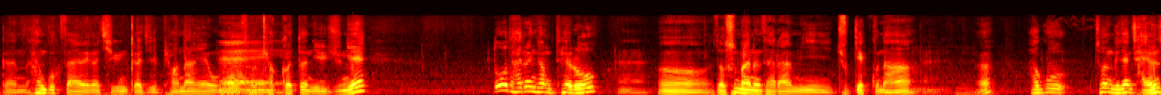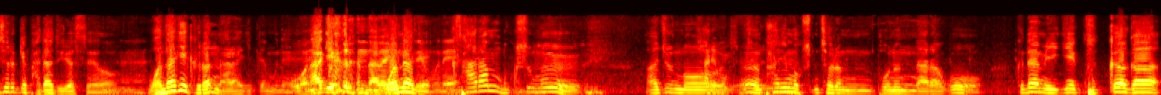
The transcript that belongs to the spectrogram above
그러니까 한국 사회가 지금까지 변화해 오면서 네. 겪었던 일 중에 또 다른 형태로 예. 어, 저 수많은 사람이 죽겠구나. 어? 하고 저는 그냥 자연스럽게 받아들였어요. 네. 워낙에 그런 나라기 때문에. 워낙에 그런 나라이기 워낙에 때문에 사람 목숨을 아주 뭐 파리 목숨처럼. 응, 파리 목숨처럼 보는 나라고 그다음에 이게 국가가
